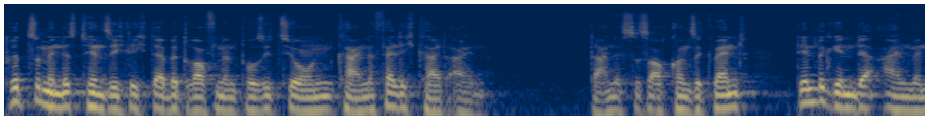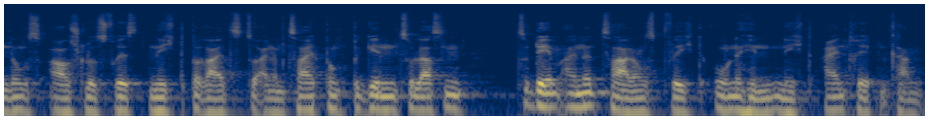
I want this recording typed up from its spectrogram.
tritt zumindest hinsichtlich der betroffenen Positionen keine Fälligkeit ein. Dann ist es auch konsequent, den Beginn der Einwendungsausschlussfrist nicht bereits zu einem Zeitpunkt beginnen zu lassen, zu dem eine Zahlungspflicht ohnehin nicht eintreten kann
